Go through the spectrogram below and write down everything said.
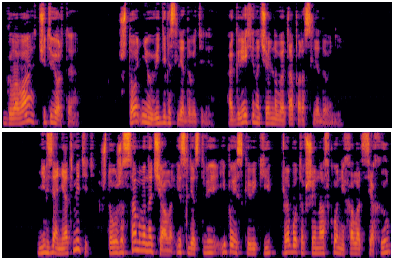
Глава 4. Что не увидели следователи? О грехе начального этапа расследования. Нельзя не отметить, что уже с самого начала и следствие, и поисковики, работавшие на склоне Халат-Сяхыл,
